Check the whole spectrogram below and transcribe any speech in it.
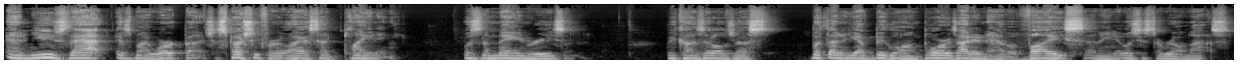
and use that as my workbench, especially for, like I said, planing was the main reason because it'll just, but then you have big long boards. I didn't have a vice. I mean, it was just a real mess.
